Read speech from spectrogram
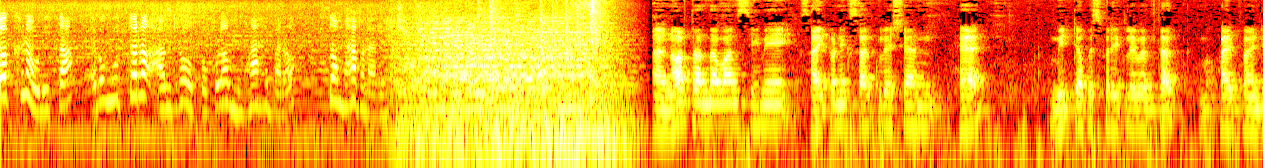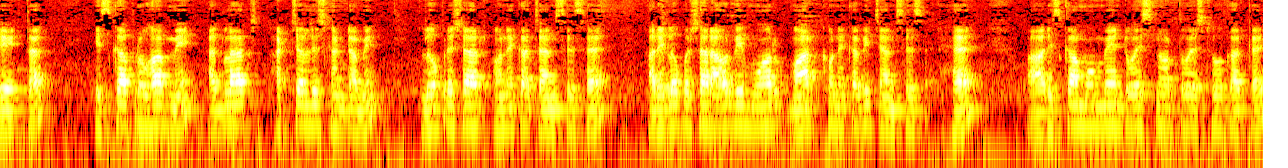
ଦକ୍ଷିଣ ଓଡ଼ିଶା ଏବଂ ଉତ୍ତର ଆନ୍ଧ୍ର ଉପକୂଳ ମୁହାଁ ହେବାର ସମ୍ଭାବନା ରହିଛି। नॉर्थ अंदामान सी में साइक्लोनिक सर्कुलेशन है मिड ट्रोपोस्फेरिक लेवल तक 5.8 तक। इसका प्रभाव में अगला 48 घंटा में लो प्रेशर होने का चांसेस है, और ये लो प्रेशर और भी मोर मार्क होने का भी चांसेस है, और इसका मूवमेंट वेस्ट नॉर्थ वेस्ट होकर के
